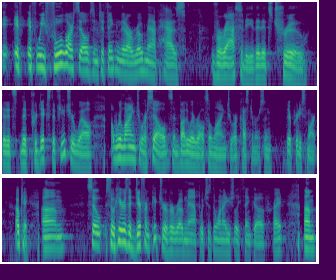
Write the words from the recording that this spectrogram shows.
if, if we fool ourselves into thinking that our roadmap has veracity, that it's true, that, it's, that predicts the future well, we're lying to ourselves. And by the way, we're also lying to our customers, and they're pretty smart. Okay, um, so, so here's a different picture of a roadmap, which is the one I usually think of, right? Um,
